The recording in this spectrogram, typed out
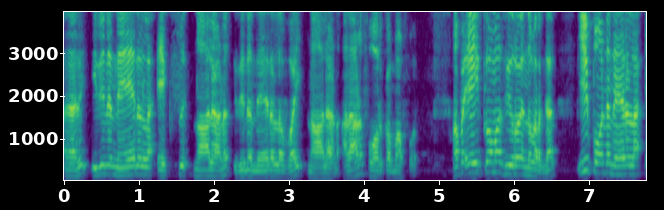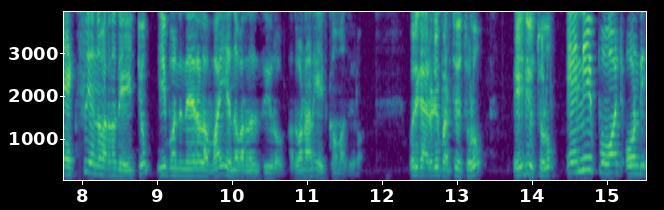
അതായത് ഇതിന്റെ നേരെയുള്ള എക്സ് നാലാണ് ഇതിന്റെ നേരെയുള്ള വൈ നാലാണ്. അതാണ് ഫോർ കോമ ഫോർ അപ്പൊ എയ്റ്റ് കോമ സീറോ എന്ന് പറഞ്ഞാൽ ഈ പോയിന്റ് നേരെയുള്ള എക്സ് എന്ന് പറയുന്നത് എയ്റ്റും ഈ പോയിന്റ് നേരെയുള്ള വൈ എന്ന് പറയുന്നത് സീറോ അതുകൊണ്ടാണ് എയ്റ്റ് കോമ സീറോ ഒരു കാര്യം കൂടി പഠിച്ചു വെച്ചോളൂ. എഴുതി വെച്ചോളൂ. Any point on the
